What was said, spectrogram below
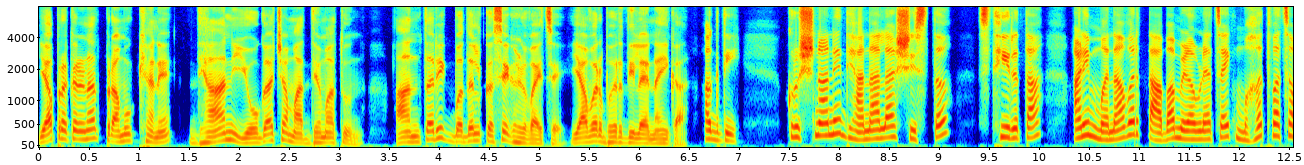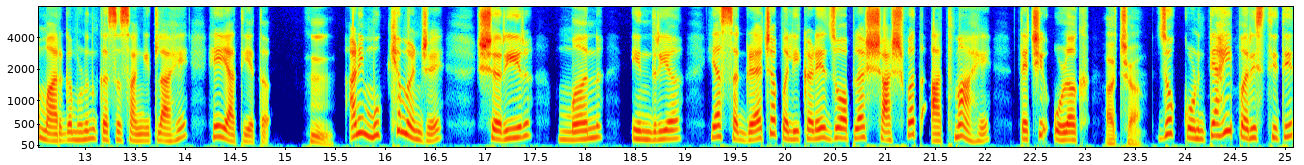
या प्रकरणात प्रामुख्याने ध्यान योगाच्या माध्यमातून आंतरिक बदल कसे घडवायचे यावर भर दिलाय नाही का? अगदी. कृष्णाने ध्यानाला शिस्त स्थिरता आणि मनावर ताबा मिळवण्याचा एक महत्त्वाचा मार्ग म्हणून कसं सांगितलं आहे हे यात येतं. आणि मुख्य म्हणजे शरीर मन इंद्रिय या सगळ्याच्या पलीकडे जो आपला शाश्वत आत्मा आहे त्याची ओळख. अच्छा. जो कोणत्याही परिस्थितीत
